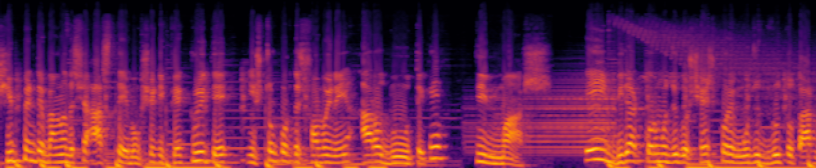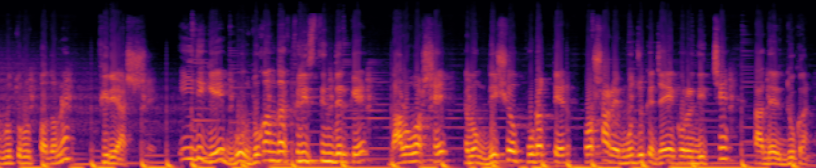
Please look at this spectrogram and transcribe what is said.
শিপমেন্টে বাংলাদেশে আসতে এবং সেটি ফ্যাক্টরিতে ইনস্টল করতে সময় নেই আরও দু থেকে তিন মাস। এই বিরাট কর্মযজ্ঞ শেষ করে মজুদ দ্রুত তার নতুন উৎপাদনে ফিরে আসছে। এইদিকে দোকানদার ফিলিস্তিনদেরকে ভালোবাসে এবং দেশীয় প্রোডাক্টের প্রসারে মজুকে জায়গা করে দিচ্ছে তাদের দোকানে।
